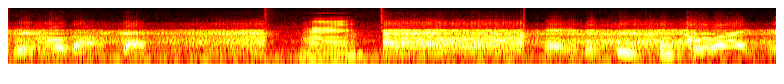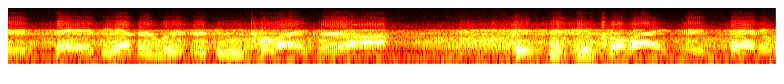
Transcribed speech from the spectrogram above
Sure, hold on a sec. All right. Okay, this is equalizer. Say, the other was with the equalizer off. This is equalizer setting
